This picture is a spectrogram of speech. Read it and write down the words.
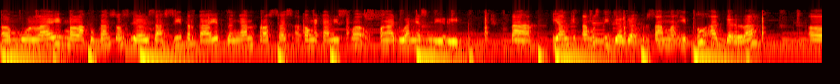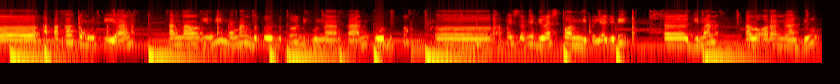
uh, mulai melakukan sosialisasi terkait dengan proses atau mekanisme pengaduannya sendiri. Nah, yang kita mesti jaga bersama itu adalah uh, apakah kemudian kanal ini memang betul-betul digunakan untuk uh, apa istilahnya direspon gitu ya. Jadi uh, gimana kalau orang ngadu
